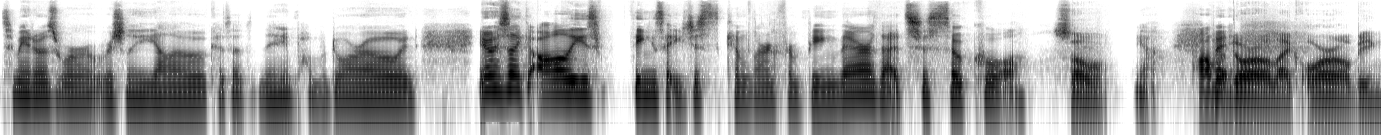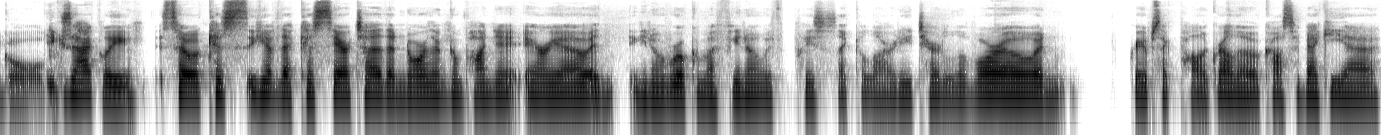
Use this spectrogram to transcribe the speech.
tomatoes were originally yellow because of the name Pomodoro. And you know, it's like all these things that you just can learn from being there. That's just so cool. So yeah, Pomodoro, but, like oro being gold. Exactly. So because you have the Caserta, the northern Campania area, and you know Roccamonfina with places like Galardi, Terra Lavoro, and grapes like Pallagrello, Casa Vecchia,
